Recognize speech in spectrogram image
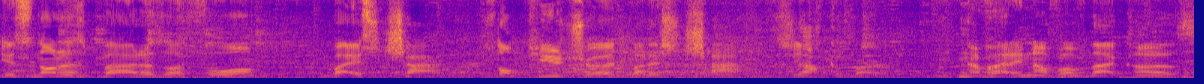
It's not as bad as I thought, but it's chat. It's not putrid, but it's chat. It's yuck, bro. Never had enough of that, cuz.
